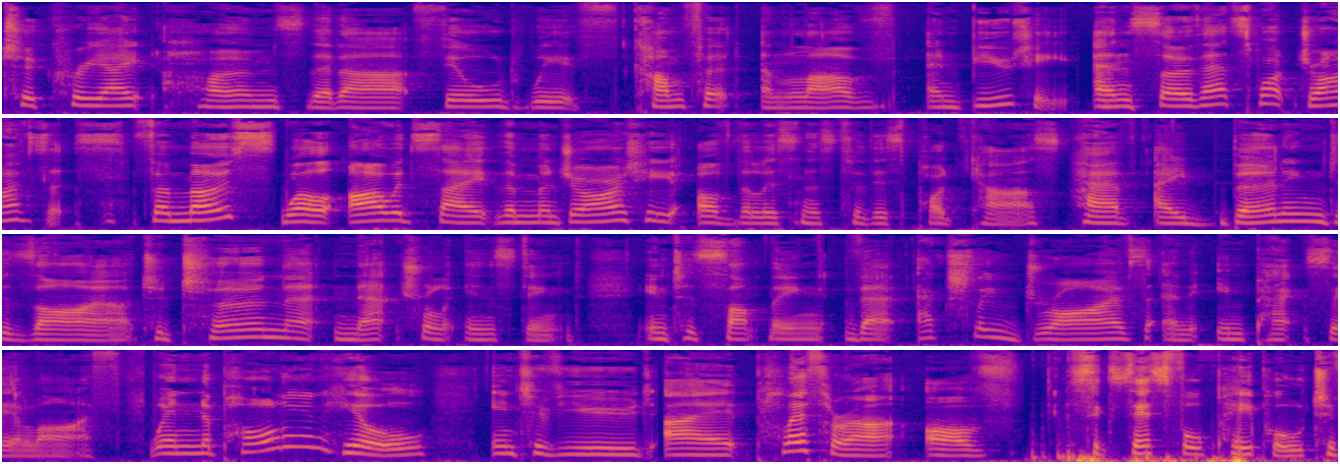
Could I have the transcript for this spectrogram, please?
to create homes that are filled with comfort and love and beauty. And so that's what drives us. For most, well, I would say the majority of the listeners to this podcast have a burning desire to turn that natural instinct into something that actually drives and impacts their life. When Napoleon Hill interviewed a plethora of successful people to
